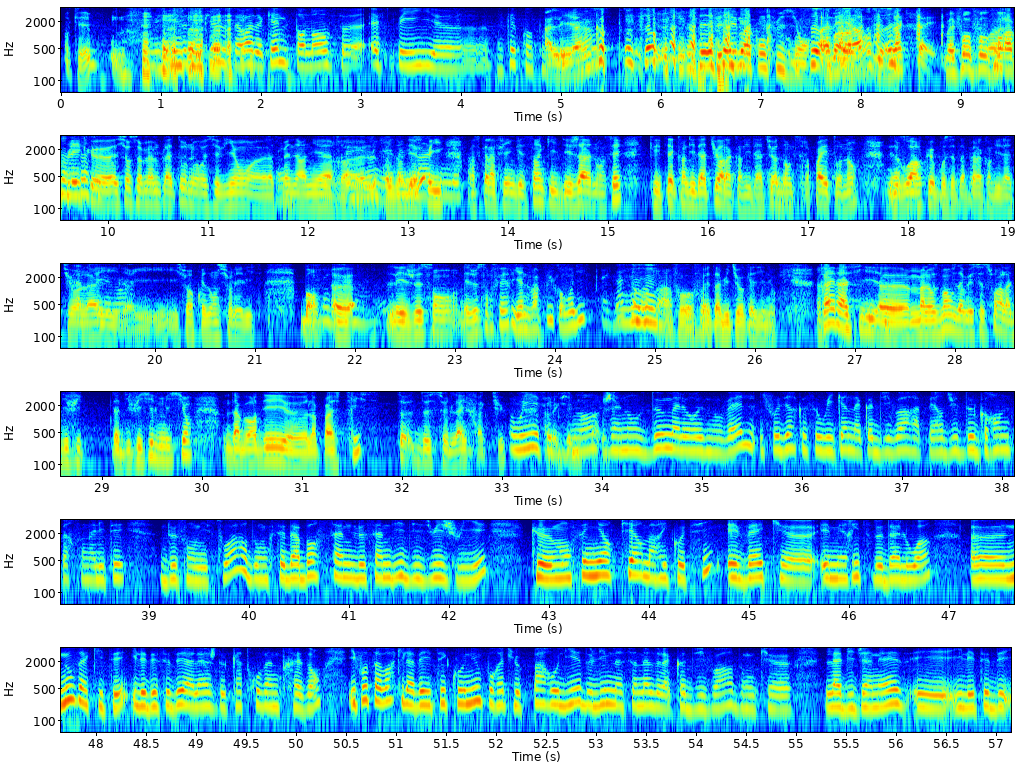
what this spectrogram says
Ok. Mais je suis curieuse de savoir de quelle tendance FPI euh, De quel contentieux Aléa. C'était c'est- ma conclusion. Aléa Jacques Taé. Mais il faut, faut- faut rappeler que sur ce même plateau, nous recevions euh, la semaine dernière euh, le président du FPI. Pascal Afin Guessan, qui déjà annonçait qu'il était candidature à la candidature. Donc ce ne serait pas étonnant de Bien voir que pour cet appel à la candidature, là, il, Absolument. il- il soit présent sur les listes. Bon, euh, les, jeux sont, les jeux sont faits, rien ne va plus, comme on dit. Exactement. Il faut, faut être habitué au casino. Raina, si euh, malheureusement vous avez ce soir la, diffi- la difficile mission d'aborder euh, la page triste de ce live actu. Oui, effectivement, j'annonce deux malheureuses nouvelles. Il faut dire que ce week-end, la Côte d'Ivoire a perdu deux grandes personnalités de son histoire. Donc, c'est d'abord le samedi 18 juillet que Monseigneur Pierre-Marie Coty, évêque euh, émérite de Dalois, euh, nous a quittés. Il est décédé à l'âge de 93 ans. Il faut savoir qu'il avait été connu pour être le parolier de l'hymne national de la Côte d'Ivoire, donc euh, l'Abidjanaise, et il,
